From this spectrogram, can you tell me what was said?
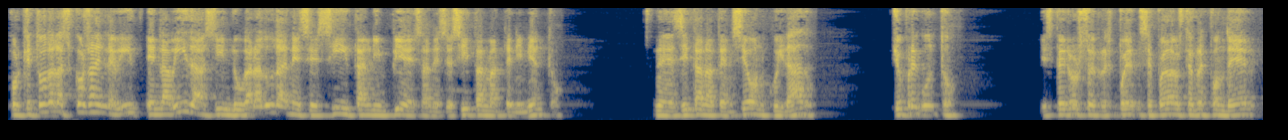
Porque todas las cosas en la, vida, sin lugar a duda, necesitan limpieza, necesitan mantenimiento, necesitan atención, cuidado. Yo pregunto, espero se, se pueda usted responder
